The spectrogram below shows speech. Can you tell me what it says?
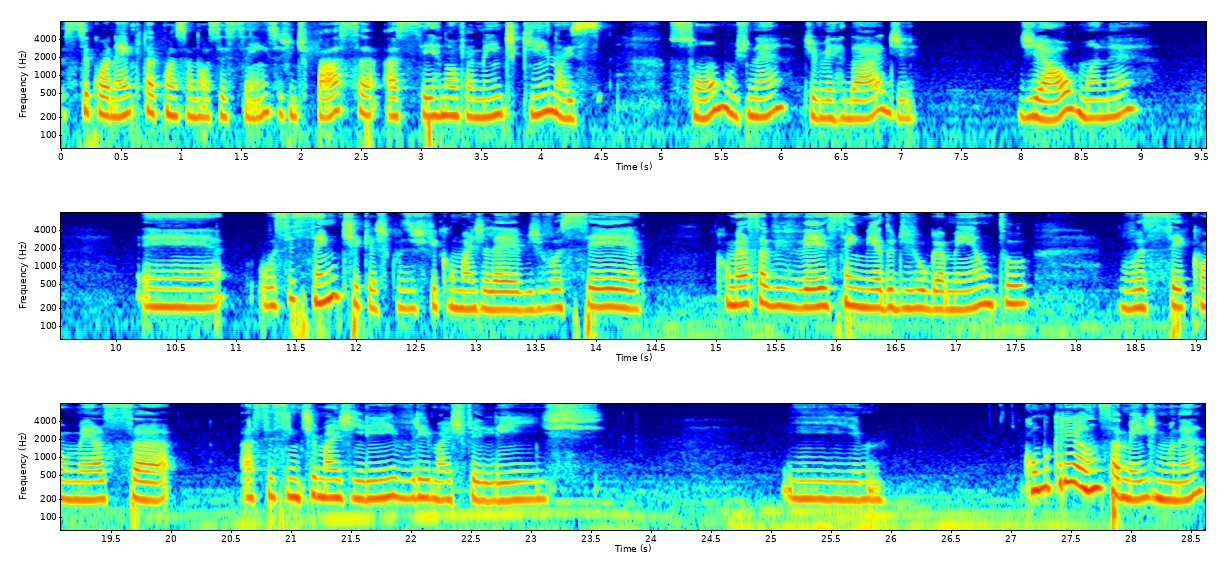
se conecta com essa nossa essência, a gente passa a ser novamente quem nós somos, né? De verdade, de alma, né? É, você sente que as coisas ficam mais leves, você começa a viver sem medo de julgamento, você começa a se sentir mais livre, mais feliz. E como criança mesmo, né?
